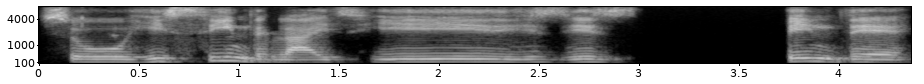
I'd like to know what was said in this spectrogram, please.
So he's seen the lights. He's, he's been there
